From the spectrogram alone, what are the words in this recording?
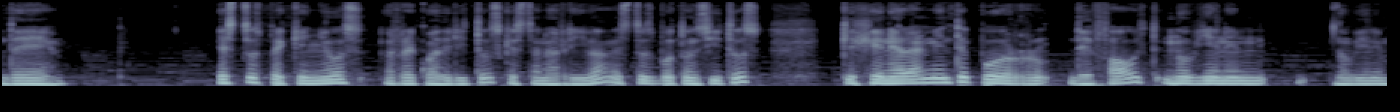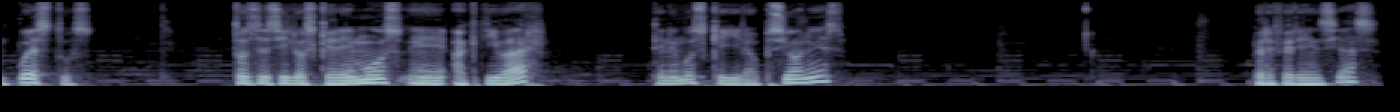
de estos pequeños recuadritos que están arriba, estos botoncitos que generalmente por default no vienen, no vienen puestos. Entonces, si los queremos eh, activar, tenemos que ir a opciones, preferencias,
